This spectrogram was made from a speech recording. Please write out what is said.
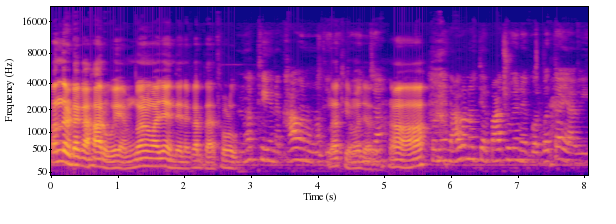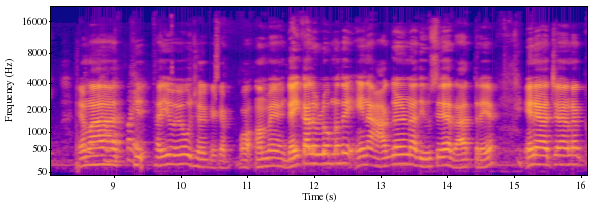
પંદર ટકા સારું એમ. ગણવા જાય ને તેને કરતા થોડું. નથી એને ખાવાનું નથી. નથી મજા હા. તો મેં હાલો ને અત્યારે પાછું એને એકવાર બતાવી આવી. એમાં થયું એવું છે કે કે અમે ગઈકાલે વ્લોગ નતો એના આગળના દિવસે રાત્રે એને અચાનક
